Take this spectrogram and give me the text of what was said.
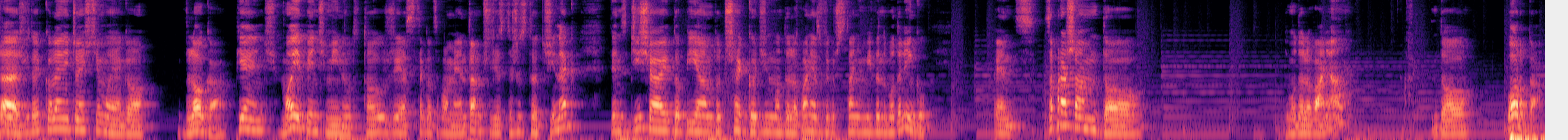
Cześć, witaj w kolejnej części mojego vloga. 5, moje 5 minut to już jest z tego co pamiętam 36 odcinek, więc dzisiaj dobijam do 3 godzin modelowania z wykorzystaniem event modelingu. Więc zapraszam do, do modelowania, do boarda.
